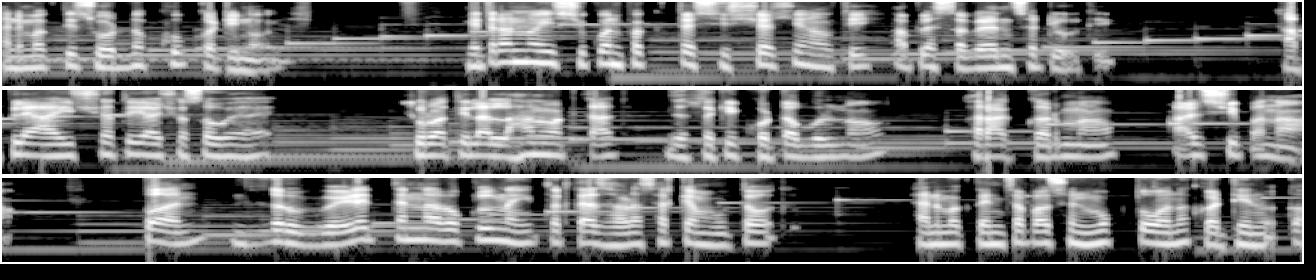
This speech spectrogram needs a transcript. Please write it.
आणि मग ती सोडणं खूप कठीण होईल. मित्रांनो ही शिकवण फक्त त्या शिष्याची नव्हती आपल्या सगळ्यांसाठी होती. आपल्या आयुष्यातही अशा सवय आहे. सुरुवातीला लहान वाटतात जसं की खोटं बोलणं राग करणं आळशीपणा. पण जर वेळेत त्यांना रोखलं नाही तर त्या झाडासारख्या मोठं होतं. आणि मग त्यांच्यापासून मुक्त होणं कठीण होतं.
